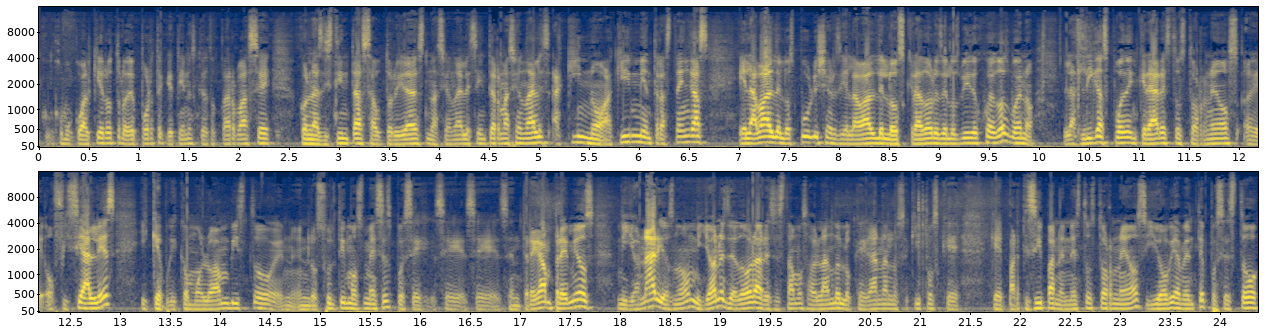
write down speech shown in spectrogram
como cualquier otro deporte que tienes que tocar base con las distintas autoridades nacionales e internacionales. Aquí no, aquí mientras tengas el aval de los publishers y el aval de los creadores de los videojuegos, bueno, las ligas pueden crear estos torneos eh, oficiales y que, como lo han visto en, los últimos meses, pues se, se, se, entregan premios millonarios, ¿no? Millones de dólares, estamos hablando de lo que ganan los equipos que, que participan en estos torneos y obviamente pues esto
